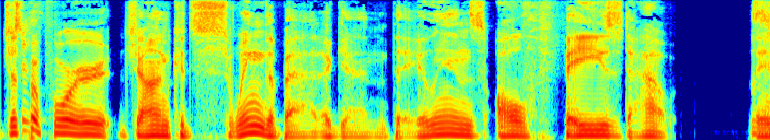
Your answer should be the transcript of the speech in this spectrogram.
Just before John could swing the bat again, the aliens all phased out. They,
